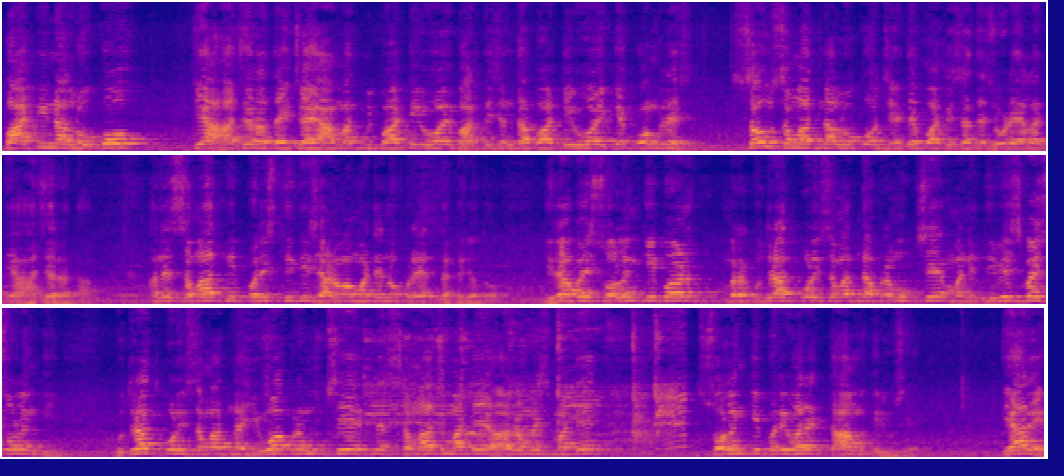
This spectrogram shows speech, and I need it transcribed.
પાર્ટીના લોકો ત્યાં હાજર હતા. ચાહે આમ આદમી પાર્ટી હોય, ભારતીય જનતા પાર્ટી હોય કે કોંગ્રેસ, સૌ સમાજના લોકો જે તે પાર્ટી સાથે જોડાયેલા ત્યાં હાજર હતા. અને સમાજની પરિસ્થિતિ જાણવા માટેનો પ્રયત્ન કર્યો હતો. હીરાભાઈ સોલંકી પણ અમારા ગુજરાત કોળી સમાજના પ્રમુખ છે. મને દિવેશભાઈ સોલંકી ગુજરાત કોળી સમાજના યુવા પ્રમુખ છે. એટલે સમાજ માટે, હર હંમેશ માટે સોલંકી પરિવારે કામ કર્યું છે. ત્યારે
